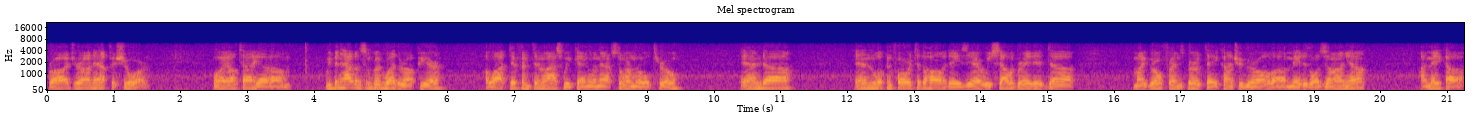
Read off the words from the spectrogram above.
Roger on that for sure. Boy, I'll tell you, um, we've been having some good weather up here. A lot different than last weekend when that storm rolled through. And, uh, and looking forward to the holidays there. We celebrated, uh, my girlfriend's birthday, country girl, uh, made a lasagna. I make a,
